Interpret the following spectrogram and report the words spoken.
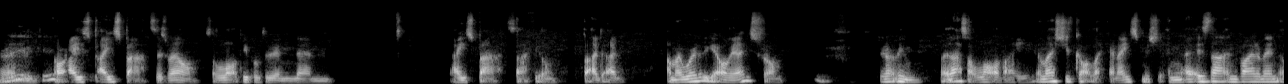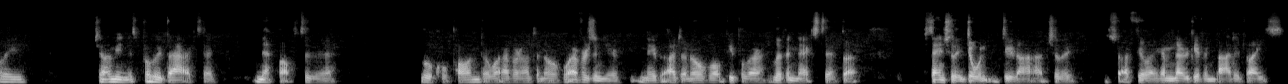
Um, right, okay. Or ice ice baths as well. So a lot of people doing um, ice baths. I feel, but I, I, I'm like, where do they get all the ice from? Do you know what I mean? Like that's a lot of ice. Unless you've got like an ice machine, and is that environmentally? Do you know what I mean? It's probably better to nip up to the local pond or whatever. I don't know. Whatever's in your neighbor. I don't know what people are living next to, but potentially don't do that. Actually, so I feel like I'm now giving bad advice.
